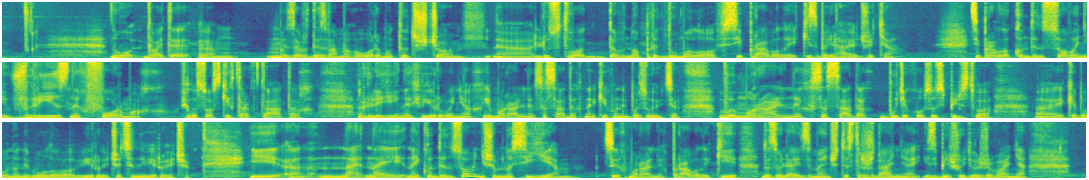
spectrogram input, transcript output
Ну, давайте. ем, Ми завжди з вами говоримо тут, що е, людство давно придумало всі правила, які зберігають життя. Ці правила конденсовані в різних формах, філософських трактатах, релігійних віруваннях і моральних засадах, на яких вони базуються, в моральних засадах будь-якого суспільства, е, яке би воно не було, віруюче чи не віруюче. І е, най, най, найконденсованішим носієм цих моральних правил, які дозволяють зменшити страждання і збільшують виживання,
